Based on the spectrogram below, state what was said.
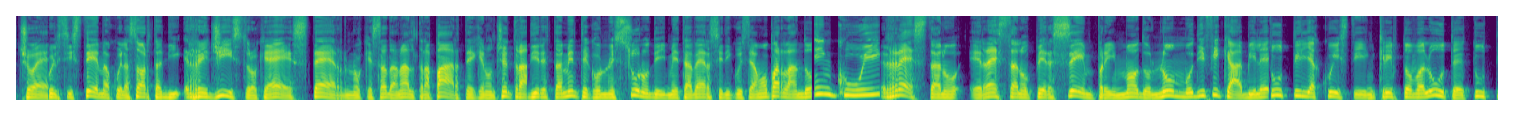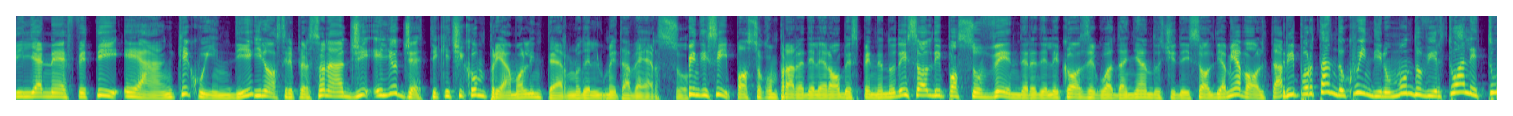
cioè quel sistema, quella sorta di registro che è esterno, che sta da un'altra parte, che non c'entra direttamente con nessuno dei metaversi di cui stiamo parlando, in cui restano e restano per sempre in modo non modificabile tutti gli acquisti in criptovalute, tutti gli NFT e anche quindi i nostri personaggi e gli oggetti che ci compriamo all'interno del metaverso. Quindi sì, posso comprare delle robe spendendo dei soldi, posso vendere delle cose guadagnandoci dei soldi a mia volta, riportando quindi in un mondo virtuale tutti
